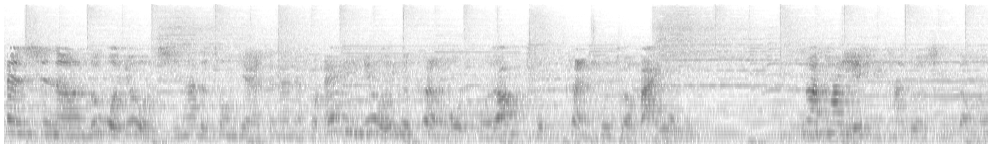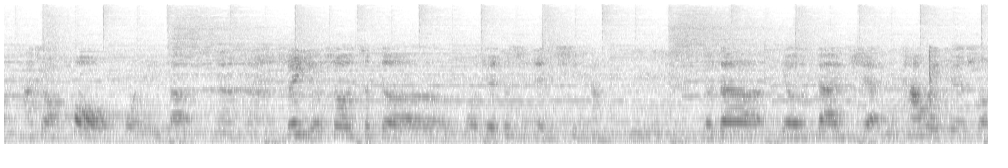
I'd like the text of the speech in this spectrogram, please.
但是呢，如果又有其他的中介来跟他讲说，哎，也有一个客人我我要出客人出九百五。那他也许他就心动了，他就后悔了。嗯哼。所以有时候这个，我觉得这是人性啊。嗯哼。有的有的人他会觉得说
